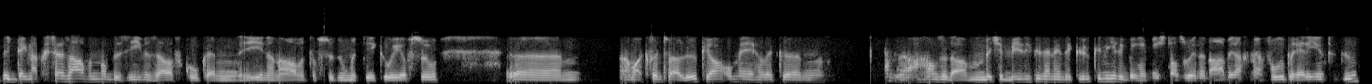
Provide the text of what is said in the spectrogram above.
ik denk dat ik zes avonden op de zeven zelf kook en één avond of zo doen met takeaway of zo. Uh, maar ik vind het wel leuk ja, om eigenlijk ehm, ja, gaan ze daar een beetje bezig zijn in de keuken hier. Ik begin meestal zo in de namiddag mijn voorbereidingen te doen.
